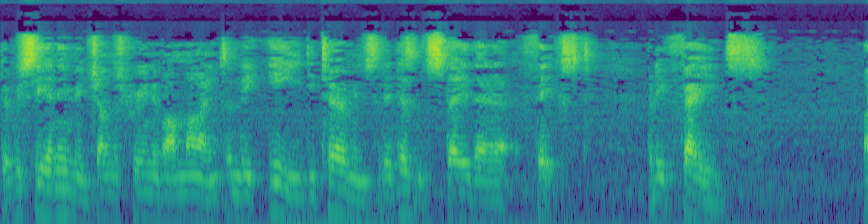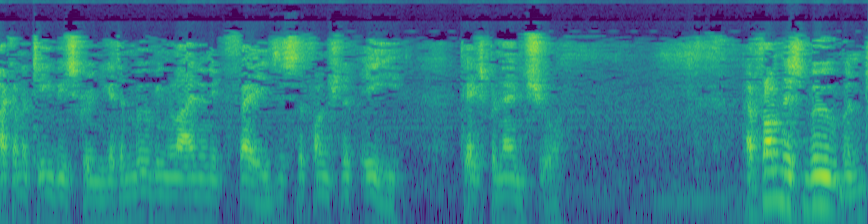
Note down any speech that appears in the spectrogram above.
that we see an image on the screen of our minds and the E determines that it doesn't stay there fixed but it fades. Like on a TV screen you get a moving line and it fades. This is a function of E, the exponential. Now from this movement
